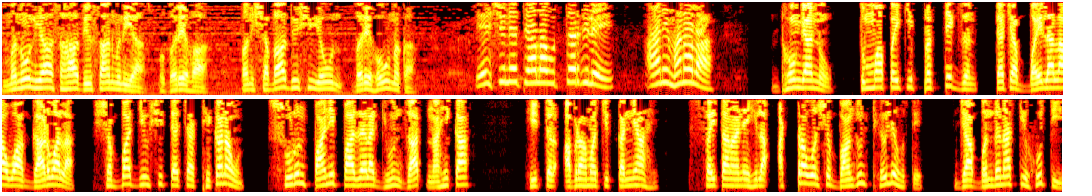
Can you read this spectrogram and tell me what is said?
म्हणून या सहा दिवसांमध्ये या. व बरे व्हा. पण शबा दिवशी येऊन बरे होऊ नका. येशूने त्याला उत्तर दिले आणि म्हणाला ढोंग्यांनो तुम्हापैकी प्रत्येक जण त्याच्या बैलाला वा गाढवाला शब्दात दिवशी त्याच्या ठिकाणाहून सोडून पाणी पाजायला घेऊन जात नाही का? ही तर अब्राहमाची कन्या आहे. सैतानाने हिला अठरा वर्ष बांधून ठेवले होते. ज्या बंधनात ती होती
